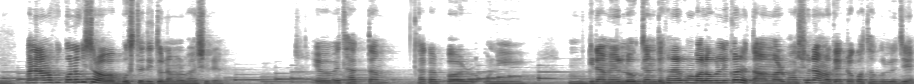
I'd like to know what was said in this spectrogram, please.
মানে আমাকে কোনো কিছুর অভাব বুঝতে দিত না আমার ভাসুরে। এভাবে থাকতাম। থাকার পর উনি গ্রামের লোকজন যখন এরকম বলা বলি করে তা আমার ভাসুরা আমাকে একটা কথা বলল যে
